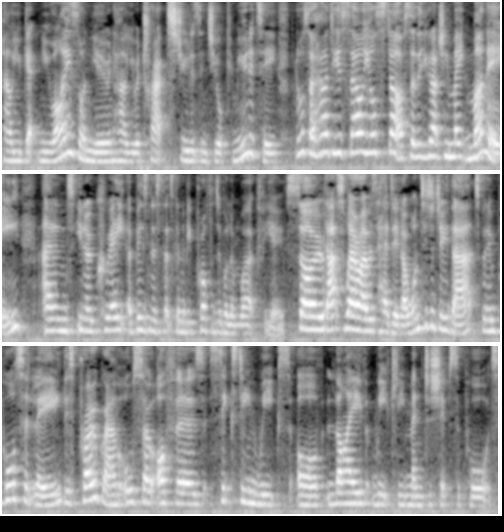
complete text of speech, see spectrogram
how you get new eyes on you and how you attract students into your community but also how do you sell your stuff so that you can actually make money and you know create a business that's going to be profitable and work for you. So that's where i was headed. I wanted to do that but importantly this program also offers 16 weeks of live weekly mentorship support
